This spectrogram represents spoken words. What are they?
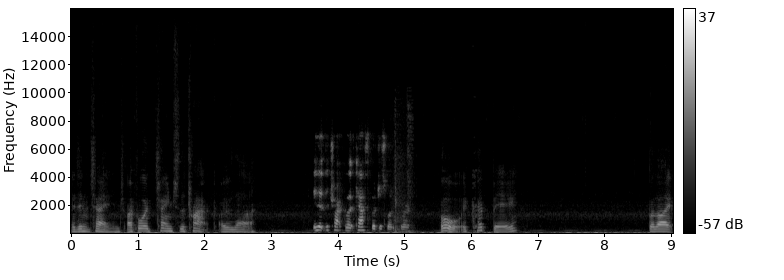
it didn't change. I thought it changed the track over there. Is it the track that Kasper just went through? Oh, it could be. But like,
